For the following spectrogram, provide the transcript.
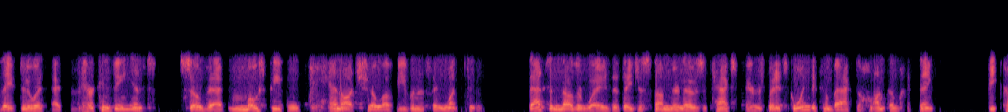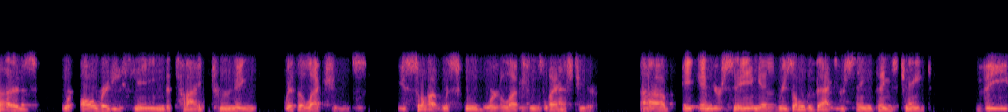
They do it at their convenience so that most people cannot show up even if they want to. That's another way that they just thumb their nose at taxpayers, but it's going to come back to haunt them, I think, because we're already seeing the tide turning with elections. You saw it with school board elections last year. Uh, and you're seeing, as a result of that, you're seeing things change. The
